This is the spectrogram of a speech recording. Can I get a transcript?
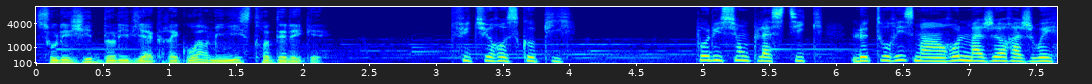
sous l'égide d'Olivia Grégoire, ministre déléguée. Futuroscopie. Pollution plastique, le tourisme a un rôle majeur à jouer.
